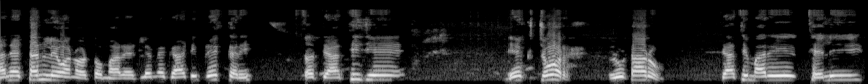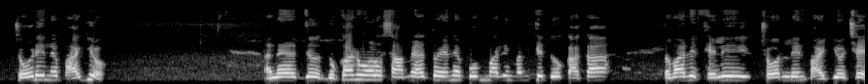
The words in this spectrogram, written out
અને ટર્ન લેવાનો હતો મારે, એટલે મેં ગાડી બ્રેક કરી. તો ત્યાંથી જે એક ચોર લૂંટારું ત્યાંથી મારી થેલી ચોડીને ભાગ્યો. અને જો દુકાનવાળો સામે હતો, એને બૂમ મારી મને કીધું, કાકા, તમારી થેલી ચોર લઈને ભાગ્યો છે.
